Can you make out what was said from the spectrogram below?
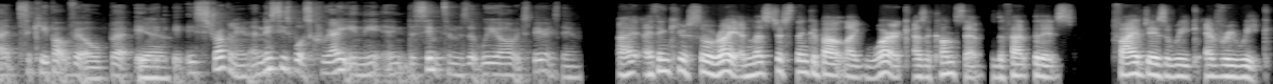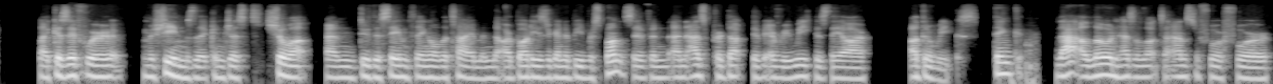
uh, to keep up with it all but it, Yeah. it is struggling and this is what's creating the the symptoms that we are experiencing I, I think you're so right. And let's just think about like work as a concept, the fact that it's five days a week every week, like as if we're machines that can just show up and do the same thing all the time and that our bodies are going to be responsive and, and as productive every week as they are other weeks. I think that alone has a lot to answer for for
